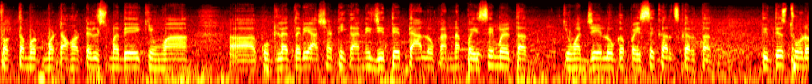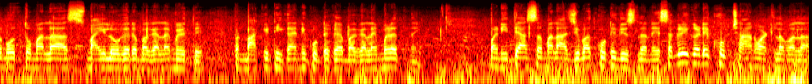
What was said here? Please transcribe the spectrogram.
फक्त मोठमोठ्या हॉटेल्समध्ये किंवा कुठल्या तरी अशा ठिकाणी जिथे त्या लोकांना पैसे मिळतात किंवा जे लोक पैसे खर्च करतात तिथेच थोडं बहुत तुम्हाला स्माईल वगैरे बघायला मिळते. पण बाकी ठिकाणी कुठे काय बघायला मिळत नाही. पण इथे असं मला अजिबात कुठे दिसलं नाही. सगळीकडे खूप छान वाटलं मला.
